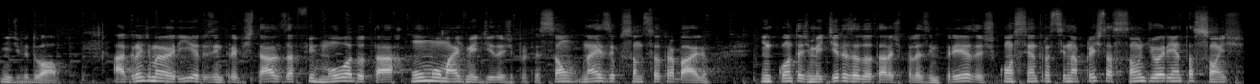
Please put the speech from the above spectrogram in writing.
individual. A grande maioria dos entrevistados afirmou adotar uma ou mais medidas de proteção na execução do seu trabalho, enquanto as medidas adotadas pelas empresas concentram-se na prestação de orientações.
